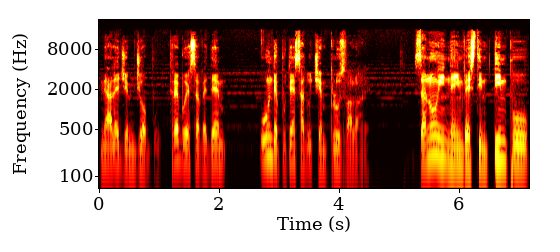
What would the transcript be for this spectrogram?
ne alegem jobul, trebuie să vedem unde putem să aducem plus valoare. Să nu ne investim timpul,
